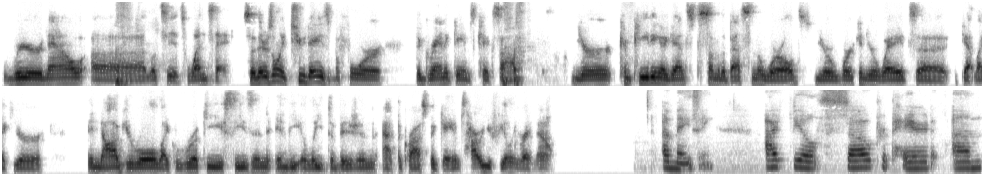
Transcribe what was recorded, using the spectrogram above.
we're now, uh, let's see, it's Wednesday. So there's only two days before the Granite Games kicks off. You're competing against some of the best in the world. You're working your way to get like your inaugural like rookie season in the elite division at the CrossFit Games. How are you feeling right now? Amazing. I feel so prepared. Um,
